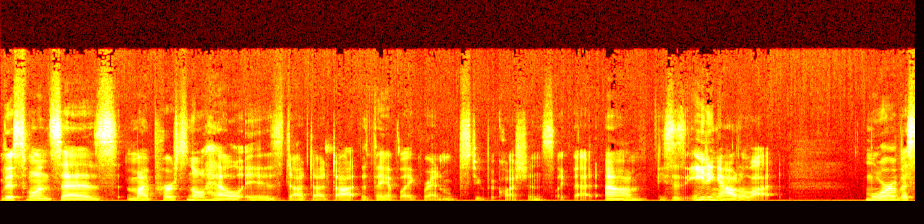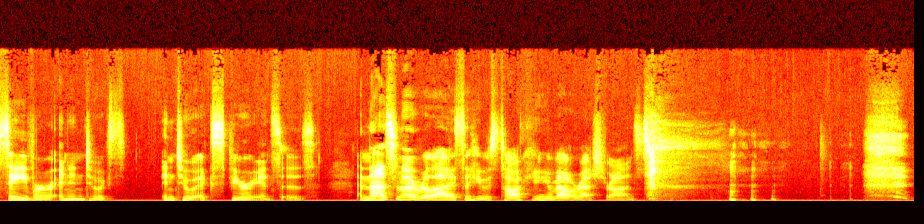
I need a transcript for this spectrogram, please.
this one says my personal hell is dot dot dot that they have like random stupid questions like that. Um, he says eating out a lot. More of a saver and into ex- into experiences. And that's when i realized that he was talking about restaurants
